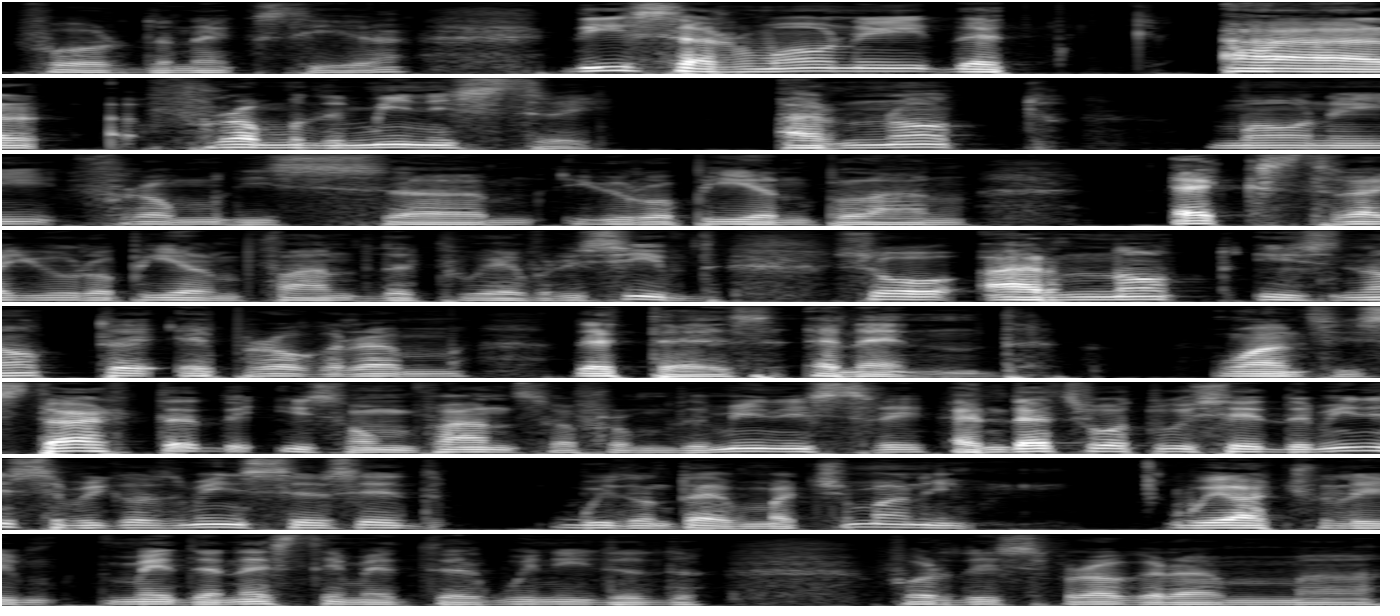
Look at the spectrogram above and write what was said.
for the next year. These are money that are from the ministry, are not money from this um, European plan, extra European fund that we have received. So are not is not a program that has an end. Once it started, it's on funds from the ministry, and that's what we said the ministry because the ministry said we don't have much money. We actually made an estimate that we needed for this program uh,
